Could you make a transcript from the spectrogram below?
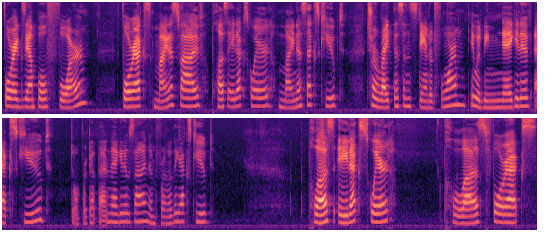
For example 4, 4x minus 5 plus 8x squared minus x cubed. To write this in standard form, it would be negative x cubed. Don't forget that negative sign in front of the x cubed plus 8x squared plus 4x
